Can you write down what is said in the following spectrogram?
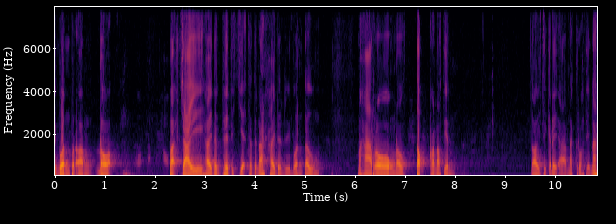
និមន្តព្រះអង្គដកបច្ច័យហើយនឹងភេទជ្ជៈទៅទៅណាហើយនឹងនិមន្តទៅមហារោងនៅតុកក៏នោះទៀតដោយសេចក្តីអនុគ្រោះទៀតណា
